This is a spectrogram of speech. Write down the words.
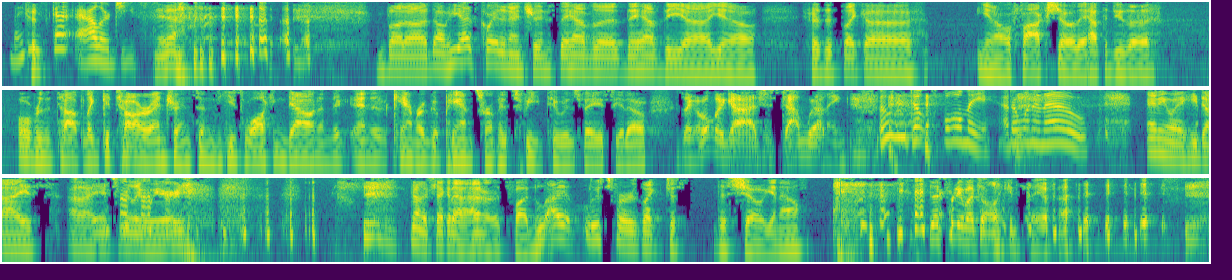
Maybe Could- he's got allergies. Yeah. but uh no, he has quite an entrance. They have the they have the uh you know cuz it's like a you know, a Fox show, they have to do the over the top like guitar entrance and he's walking down and the and the camera pans from his feet to his face, you know. It's like, "Oh my gosh, it's Tom Welling." Oh, don't spoil me. I don't want to know. Anyway, he dies. Uh, it's really weird. no, check it out. I don't know. It's fun. Lucifer is like just this show, you know? That's pretty much all I can say about it.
